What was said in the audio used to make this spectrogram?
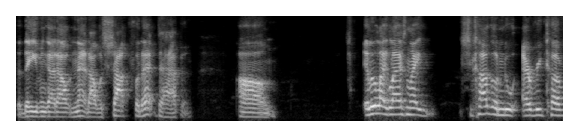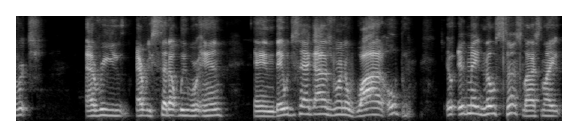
that they even got out in that. I was shocked for that to happen. Um, it looked like last night Chicago knew every coverage, every every setup we were in, and they would just have guys running wide open. It, it made no sense last night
